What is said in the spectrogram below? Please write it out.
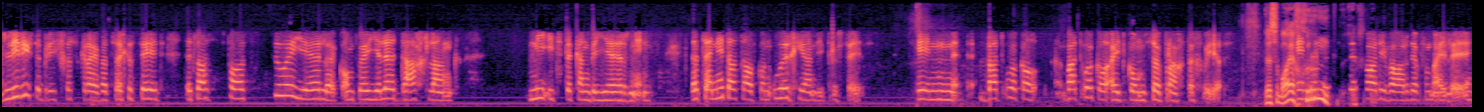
liriese brief geskryf wat sy gesê het dit was vas so heerlik om vir 'n hele dag lank nie iets te kan beheer nie. Dat sy net haarself kon oorgee aan die proses. En wat ook al wat ook al uitkom sou pragtig wees. Dis 'n baie groen Dis waar die waarde vir my lê.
